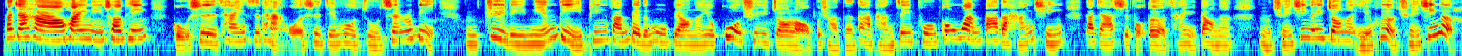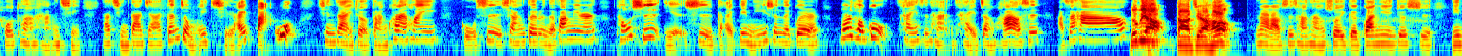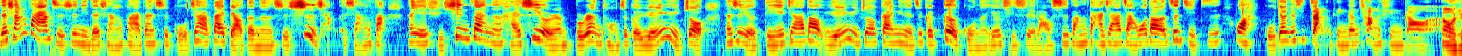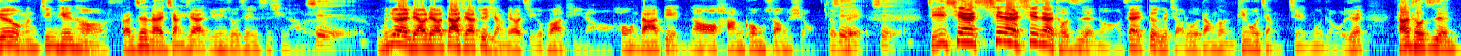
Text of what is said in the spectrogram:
大家好，欢迎您收听股市蔡因斯坦，我是节目主持人 Ruby。嗯，距离年底拼翻倍的目标呢，又过去一周了。不晓得大盘这一波攻万八的行情，大家是否都有参与到呢？那么全新的一周呢，也会有全新的波段行情，邀请大家跟着我们一起来把握。现在就赶快来欢迎股市相对论的发明人，同时也是改变你一生的贵人——摩尔投顾蔡因斯坦蔡振华老师。老师好，卢比好，大家好。那老师常常说一个观念，就是你的想法只是你的想法，但是股价代表的呢是市场的想法。那也许现在呢还是有人不认同这个元宇宙，但是有叠加到元宇宙概念的这个个股呢，尤其是老师帮大家掌握到了这几只，哇，股价就是涨停跟创新高了。那我觉得我们今天哈，反正来讲一下元宇宙这件事情好了。是，我们就来聊聊大家最想聊几个话题了哦，宏达电，然后航空双雄，对不对？是。其实现在现在现在投资人哦，在各个角落当中，你听我讲节目的，我觉得。台湾投资人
